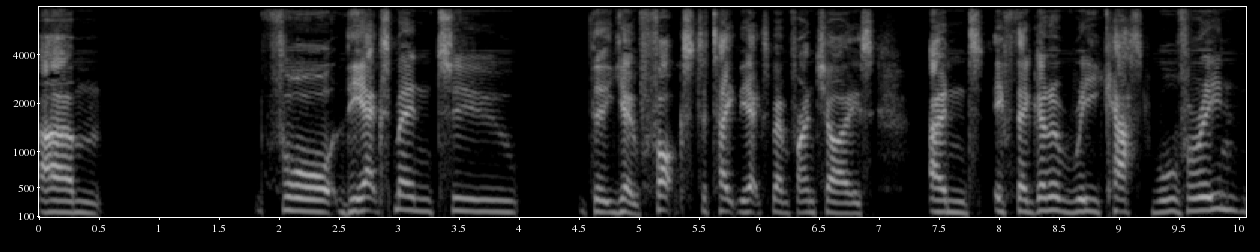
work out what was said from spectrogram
um, for the X Men to the you know Fox to take the X Men franchise, and if they're going to recast Wolverine,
